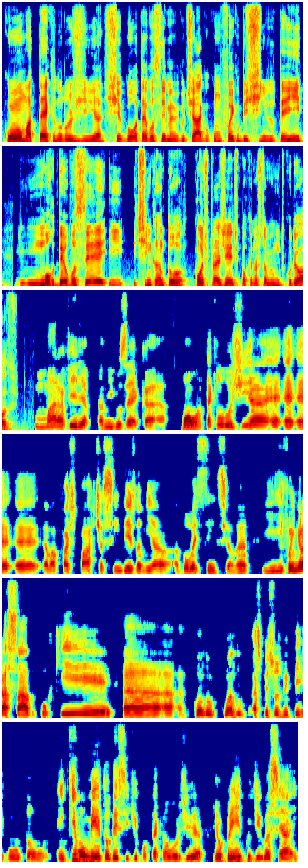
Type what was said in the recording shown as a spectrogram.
como a tecnologia chegou até você, meu amigo Thiago? Como foi que o bichinho do TI mordeu você e, e te encantou? Conte pra gente porque nós estamos muito curiosos. Maravilha, amigo Zeca. Bom, a tecnologia é, é, é, é, ela faz parte assim desde a minha adolescência, né? E foi engraçado porque uh, quando, quando as pessoas me perguntam em que momento eu decidi por tecnologia, eu brinco e digo assim, ah, em,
